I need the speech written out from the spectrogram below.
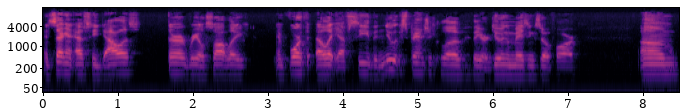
and second FC Dallas, third Real Salt Lake, and fourth LAFC, the new expansion club. They are doing amazing so far. Um,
